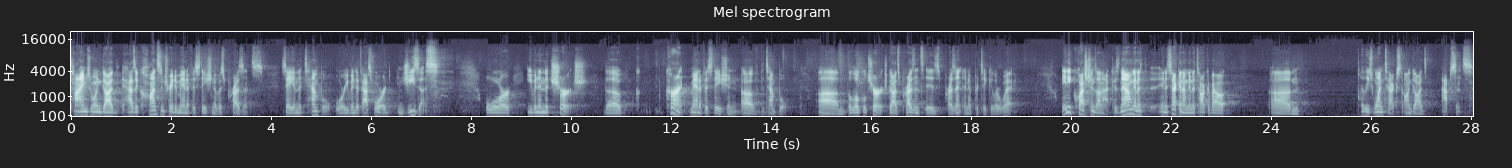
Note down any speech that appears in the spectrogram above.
times when God has a concentrated manifestation of his presence, say in the temple, or even to fast forward, in Jesus, or even in the church, the current manifestation of the temple um, the local church, God's presence is present in a particular way. Any questions on that? Because now I'm going to, in a second, I'm going to talk about um, at least one text on God's absence.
